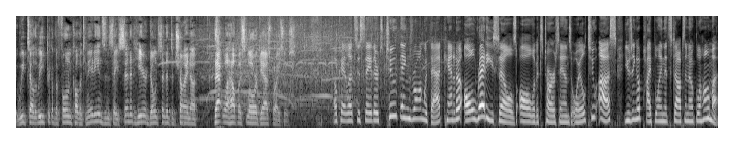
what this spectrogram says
We tell we pick up the phone, call the Canadians, and say, send it here, don't send it to China. That will help us lower gas prices. Okay, let's just say there's two things wrong with that. Canada already sells all of its tar sands oil to us using a pipeline that stops in Oklahoma.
